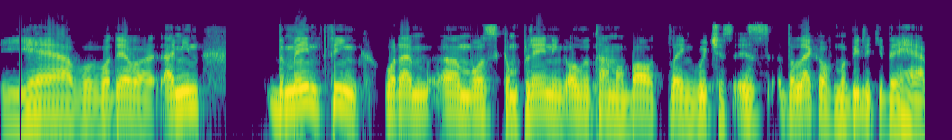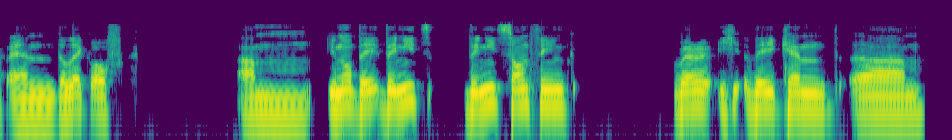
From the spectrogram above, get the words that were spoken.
Yeah, whatever. I mean, the main thing what I'm um, was complaining all the time about playing witches is the lack of mobility they have and the lack of um you know they they need they need something where they can um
